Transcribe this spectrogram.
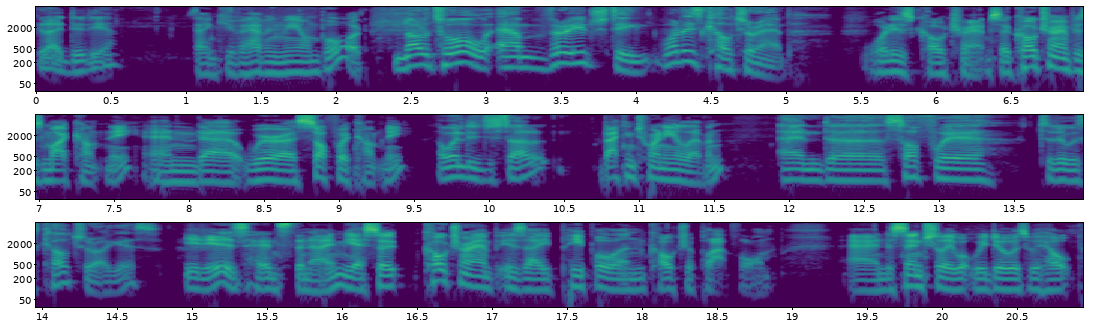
G'day, Didier. Thank you for having me on board. Not at all. Um, very interesting. What is Culture Amp? What is Culture Amp? So, Culture Amp is my company, and uh, we're a software company. And when did you start it? Back in 2011. And uh, software to do with culture, I guess. It is, hence the name. Yeah, so Culture Amp is a people and culture platform. And essentially, what we do is we help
